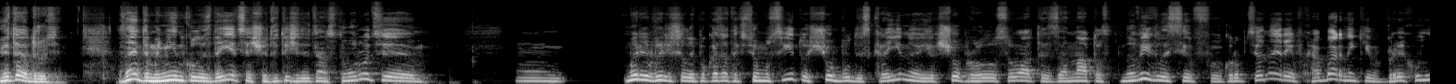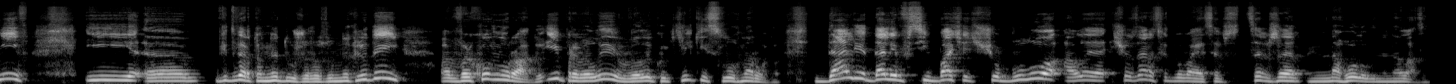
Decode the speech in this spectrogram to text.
Вітаю, друзі. Знаєте, мені інколи здається, що в 2019 році ми вирішили показати всьому світу, що буде з країною, якщо проголосувати за натовп невигласів, корупціонерів, хабарників, брехунів і е, відверто не дуже розумних людей в Верховну Раду і привели велику кількість слуг народу. Далі, далі всі бачать, що було, але що зараз відбувається, це вже на голову не налазить.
